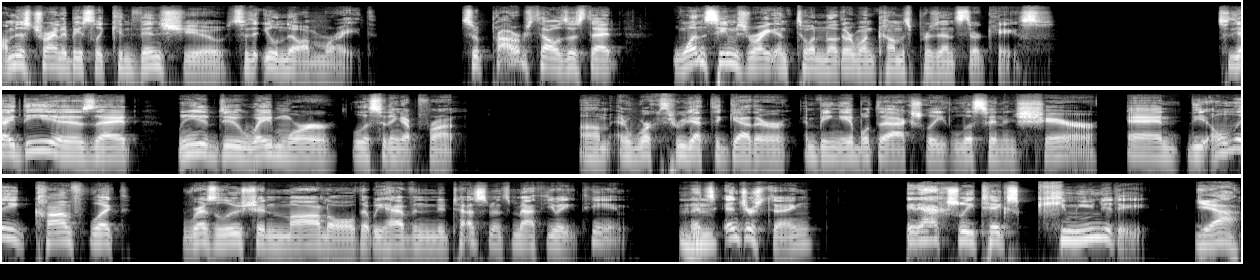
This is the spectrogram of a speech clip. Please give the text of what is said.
I'm just trying to basically convince you so that you'll know I'm right. So Proverbs tells us that one seems right until another one comes presents their case. So the idea is that we need to do way more listening up front um, and work through that together and being able to actually listen and share. And the only conflict resolution model that we have in the New Testament is Matthew 18. And it's mm-hmm. interesting. It actually takes community, yeah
